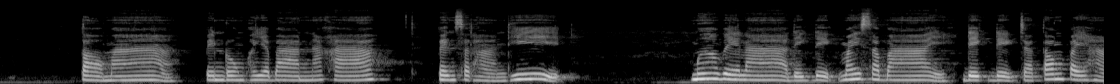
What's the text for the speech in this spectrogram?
ๆ ต่อมาเป็นโรงพยาบาลนะคะ เป็นสถานที่เมื่อเวลาเด็กๆไม่สบาย เด็กๆจะต้องไปหา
